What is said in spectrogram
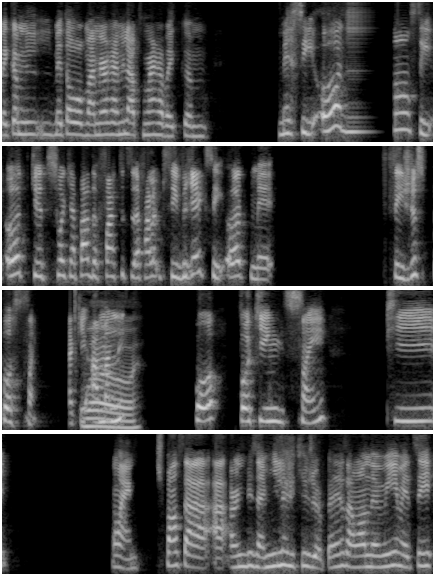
ben comme, mettons, ma meilleure amie, la première, elle va être comme, mais c'est hot, c'est hot que tu sois capable de faire toutes ces affaires-là. C'est vrai que c'est hot, mais c'est juste pas sain. OK? Ouais, à un moment donné, ouais, pas fucking sain. Puis, ouais, je pense à, à un de mes amis là, que je vais pas nécessairement nommer, mais tu sais,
